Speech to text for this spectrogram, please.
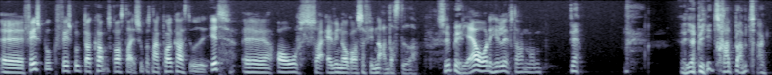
Øh, Facebook, facebook.com-supersnakpodcast ud i et. Øh, og så er vi nok også at finde andre steder. Simpelthen. Vi er over det hele efterhånden, Morten. Ja. Jeg bliver helt træt bare med tanken.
